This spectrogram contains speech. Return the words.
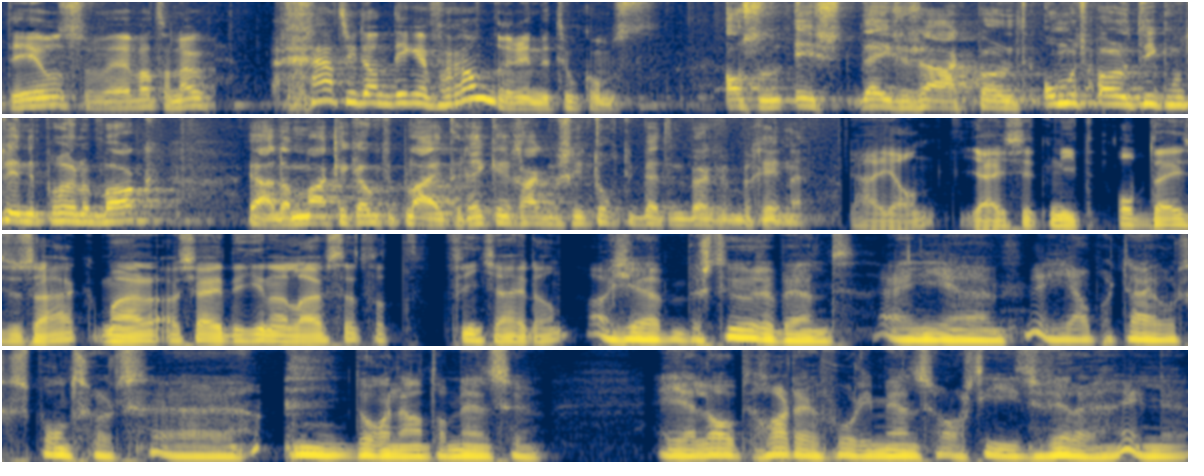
deels, of wat dan ook. Gaat u dan dingen veranderen in de toekomst? Als er is deze zaak ombudspolitiek moet in de prullenbak... Ja, dan maak ik ook de pleiterik en ga ik misschien toch die bed en beginnen. Ja, Jan, jij zit niet op deze zaak, maar als jij hier naar luistert, wat vind jij dan? Als je bestuurder bent en je, jouw partij wordt gesponsord uh, door een aantal mensen en jij loopt harder voor die mensen als die iets willen in de,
